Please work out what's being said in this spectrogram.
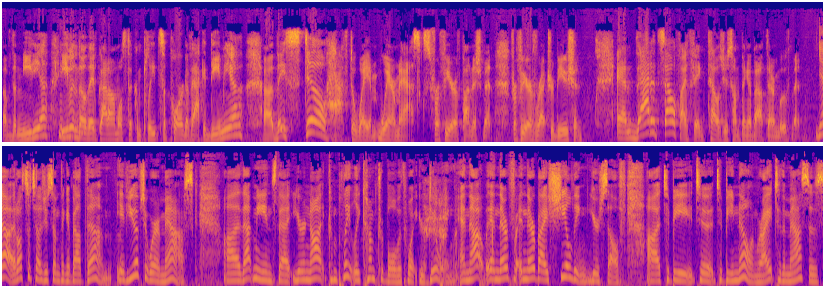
of the media, mm-hmm. even though they've got almost the complete support of academia, uh, they still have to wear, wear masks for fear of punishment, for fear of retribution. And that itself, I think, tells you something about their movement. Yeah, it also tells you something about them. If you have to wear a mask, uh, that means that you're not completely comfortable with what you're doing, and that and therefore and thereby shielding yourself uh, to be to to be known, right, to the masses.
